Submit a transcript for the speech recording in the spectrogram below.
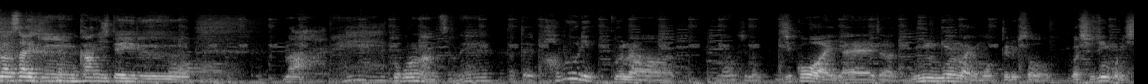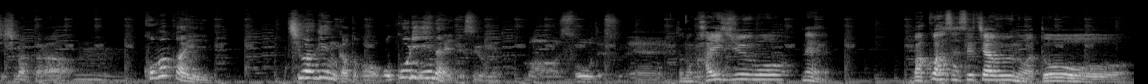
が最近感じている まあねところなんですよね。だってパブリックななんていうの自己愛、えー、じゃあ人間愛を持ってる人が主人公にしてしまったら、細かい血話喧嘩とかは起こりえないですよね。まあそうですね。その怪獣をね爆破させちゃうのはど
